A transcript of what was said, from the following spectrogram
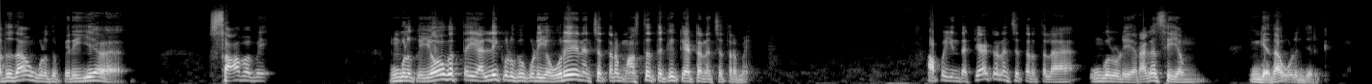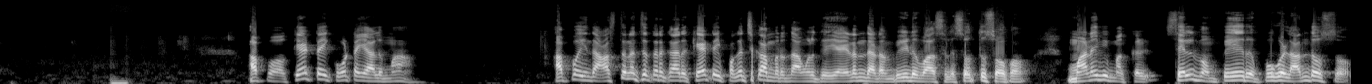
அதுதான் உங்களுக்கு பெரிய சாபமே. உங்களுக்கு யோகத்தை அள்ளி கொடுக்கக்கூடிய ஒரே நட்சத்திரம் அஸ்தத்துக்கு கேட்ட நட்சத்திரமே. அப்ப இந்த கேட்ட நட்சத்திரத்துல உங்களுடைய ரகசியம் இங்கே தான் ஒளிஞ்சிருக்கு. அப்போ கேட்டை கோட்டையாளுமா? அப்போ இந்த அஸ்த நட்சத்திரக்காரர் கேட்டை பகச்சுக்காம இருந்தால் அவங்களுக்கு இடந்தடம் வீடு வாசல் சொத்து சோகம் மனைவி மக்கள் செல்வம் பேரு புகழ் அந்தோஷம்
